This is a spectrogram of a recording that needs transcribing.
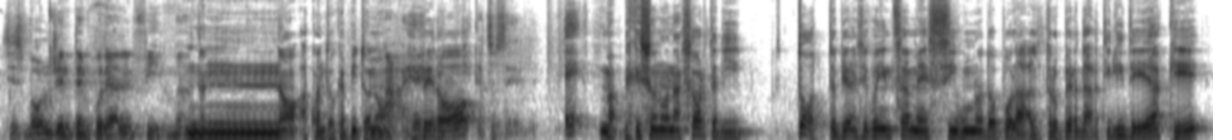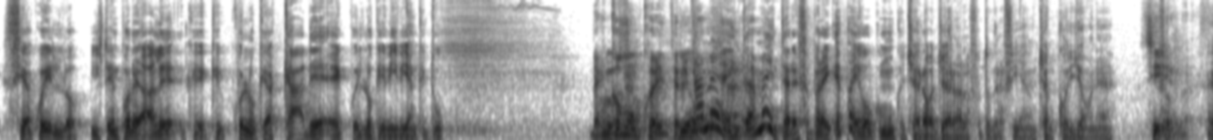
si svolge in tempo reale il film. No, a quanto ho capito no, Ah, eh, però... Che cazzo serve? Eh, ma perché sono una sorta di tot piani di sequenza messi uno dopo l'altro per darti l'idea che sia quello il tempo reale, che, che quello che accade è quello che vivi anche tu. Beh, Non comunque so. interessante. a, me, Eh, a me interessa parecchio. E poi oh, comunque c'è Roger alla fotografia, non c'è un coglione. eh. Sì, ma eh,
